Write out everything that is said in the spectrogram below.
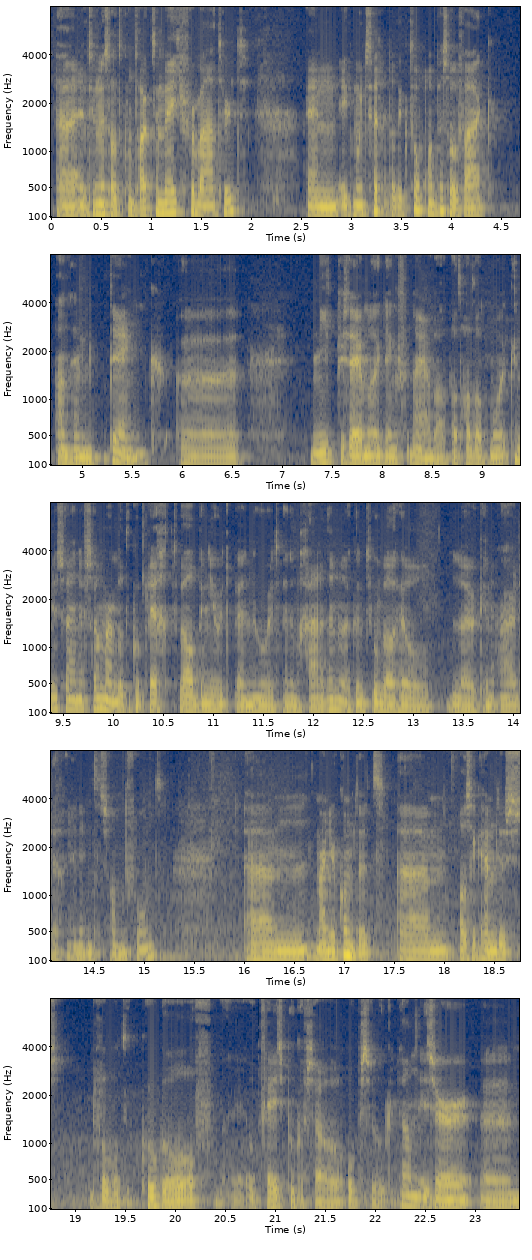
Eh, en toen is dat contact een beetje verwaterd. En ik moet zeggen dat ik toch nog best wel vaak aan hem denk. Eh, niet per se omdat ik denk van, nou ja, wat, wat had dat mooi kunnen zijn of zo, maar omdat ik oprecht wel benieuwd ben hoe het met hem gaat. En omdat ik hem toen wel heel leuk en aardig en interessant vond. Ehm, maar nu komt het. Ehm, als ik hem dus bijvoorbeeld Google of eh, op Facebook of zo opzoek, dan is er ehm,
